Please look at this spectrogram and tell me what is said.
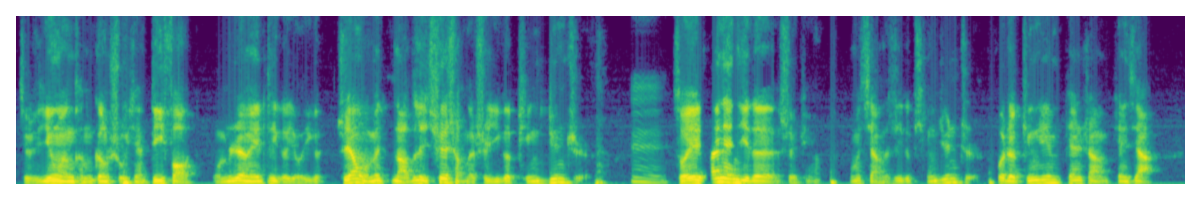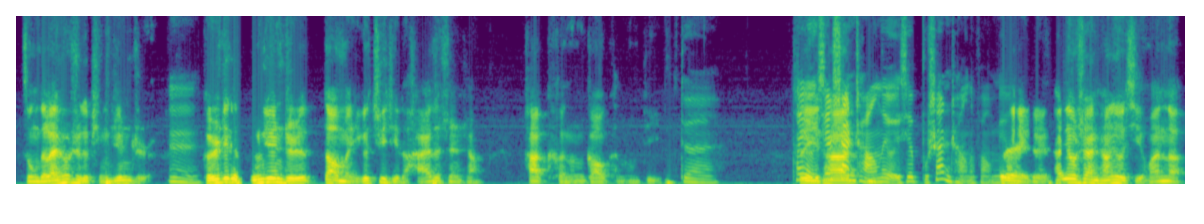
就是英文可能更熟悉一些 default。我们认为这个有一个，实际上我们脑子里缺省的是一个平均值。嗯所以三年级的水平，我们想的是一个平均值，或者平均偏上偏下，总的来说是个平均值。嗯，可是这个平均值到每一个具体的孩子身上，他可能高可能低。对，他有一些擅长的，有一些不擅长的方面。对对，他又擅长又喜欢的，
